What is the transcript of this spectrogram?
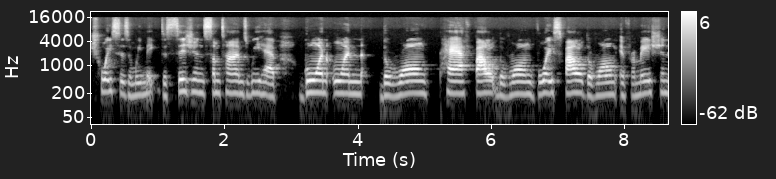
choices and we make decisions. Sometimes we have gone on the wrong path, followed the wrong voice, followed the wrong information.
